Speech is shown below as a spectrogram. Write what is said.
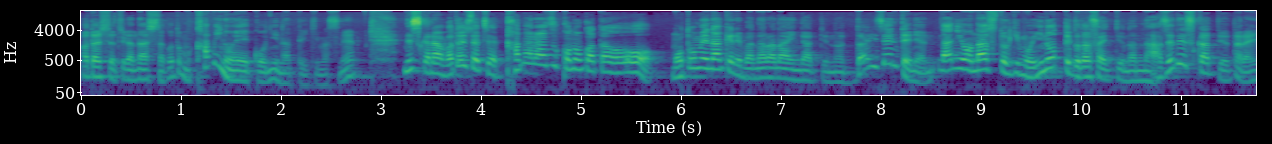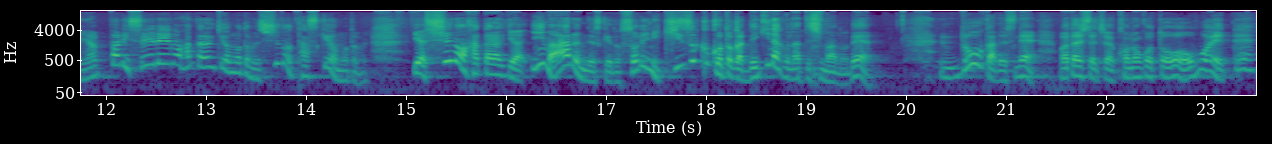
私たちが成したことも神の栄光になっていきますねですから私たちは必ずこの方を求めなければならないんだっていうのは大前提には何を成す時も祈ってくださいっていうのはなぜですかって言ったらやっぱり精霊の働きを求める主の助けを求めるいや主の働きは今あるんですけどそれに気づくことができなくなってしまうのでどうかですね私たちはこのことを覚えて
